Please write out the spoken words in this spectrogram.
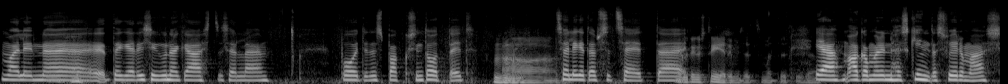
ma olin, tegelesin kunagi aasta selle poodides pakkusin tooteid. Mhm. see oligi täpselt see, et äh, nagu degusteerimised sa mõtled siis? jaa, aga ma olin ühes kindlas firmas,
